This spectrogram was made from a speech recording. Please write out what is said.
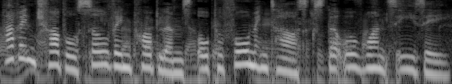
having trouble solving problems or performing tasks that were once easy,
